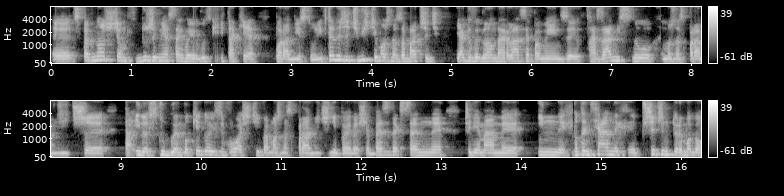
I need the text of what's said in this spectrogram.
e, z pewnością w dużych miastach wojewódzkich takie poradnie snu. I wtedy rzeczywiście można zobaczyć, jak wygląda relacja pomiędzy fazami snu. Można sprawdzić, czy ta ilość snu głębokiego jest właściwa, można sprawdzić, czy nie pojawia się bezdech senny, czy nie mamy innych potencjalnych przyczyn, które mogą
